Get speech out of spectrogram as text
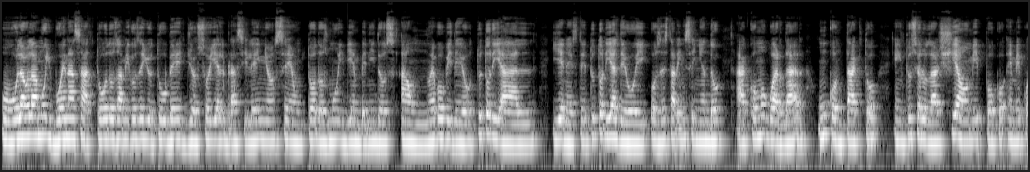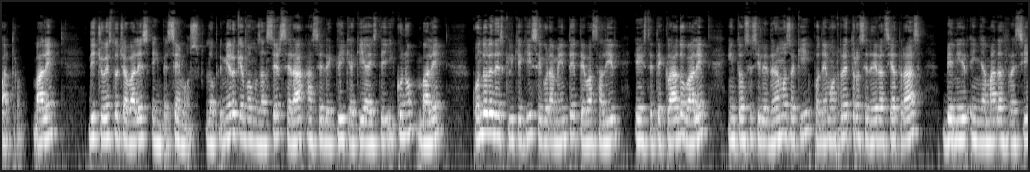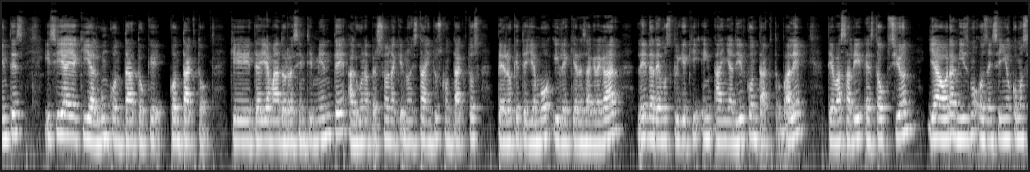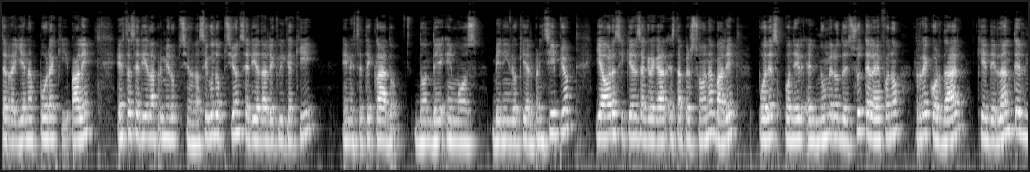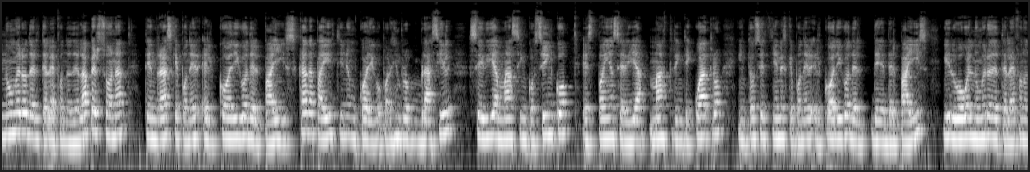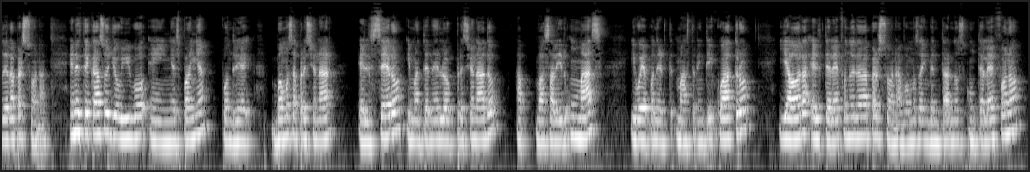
Hola, hola, muy buenas a todos amigos de YouTube, yo soy el brasileño, sean todos muy bienvenidos a un nuevo video tutorial y en este tutorial de hoy os estaré enseñando a cómo guardar un contacto en tu celular Xiaomi Poco M4, ¿vale? Dicho esto chavales, empecemos. Lo primero que vamos a hacer será hacerle clic aquí a este icono, ¿vale? Cuando le des clic aquí seguramente te va a salir este teclado, ¿vale? Entonces si le damos aquí podemos retroceder hacia atrás venir en llamadas recientes y si hay aquí algún contacto que, contacto que te ha llamado recientemente, alguna persona que no está en tus contactos pero que te llamó y le quieres agregar, le daremos clic aquí en añadir contacto, ¿vale? Te va a salir esta opción y ahora mismo os enseño cómo se rellena por aquí, ¿vale? Esta sería la primera opción. La segunda opción sería darle clic aquí en este teclado donde hemos venido aquí al principio y ahora si quieres agregar esta persona, ¿vale? Puedes poner el número de su teléfono. Recordar que delante del número del teléfono de la persona tendrás que poner el código del país. Cada país tiene un código. Por ejemplo, Brasil sería más 55, España sería más 34. Entonces tienes que poner el código del, del país y luego el número de teléfono de la persona. En este caso yo vivo en España. Pondría, vamos a presionar el 0 y mantenerlo presionado. Ah, va a salir un más y voy a poner más 34 y ahora el teléfono de la persona. Vamos a inventarnos un teléfono.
